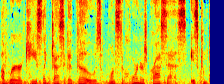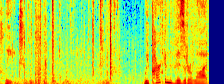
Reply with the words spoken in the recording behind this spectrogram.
of where a case like Jessica goes once the coroner's process is complete. We park in the visitor lot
